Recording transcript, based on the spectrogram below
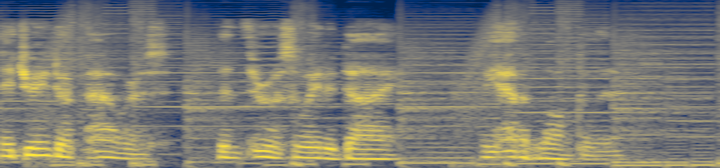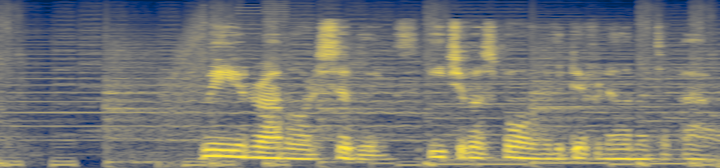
They drained our powers, then threw us away to die. We haven't long to live. We and Ramuh are siblings, each of us born with a different elemental power.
